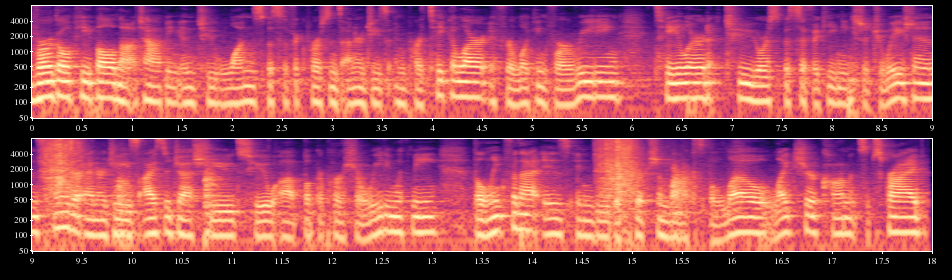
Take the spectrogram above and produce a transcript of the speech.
Virgo people, not tapping into one specific person's energies in particular. If you're looking for a reading tailored to your specific unique situations and their energies, I suggest you to uh, book a personal reading with me. The link for that is in the description box below. Like, share, comment, subscribe,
